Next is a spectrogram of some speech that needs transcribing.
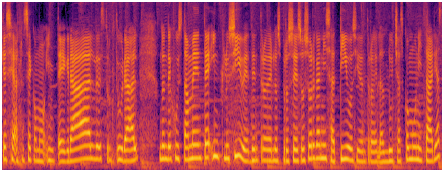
que sea, no sé, como integral, estructural, donde justamente, inclusive dentro de los procesos organizativos y dentro de las luchas comunitarias,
